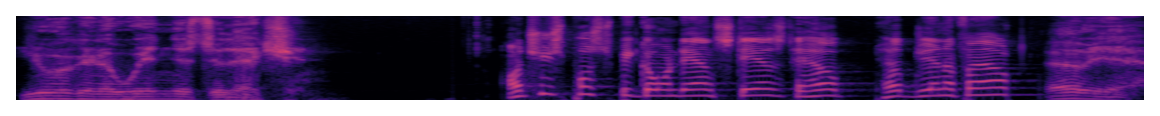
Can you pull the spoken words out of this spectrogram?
You are gonna win this election. Aren't you supposed to be going downstairs to help help Jennifer out? Oh yeah.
